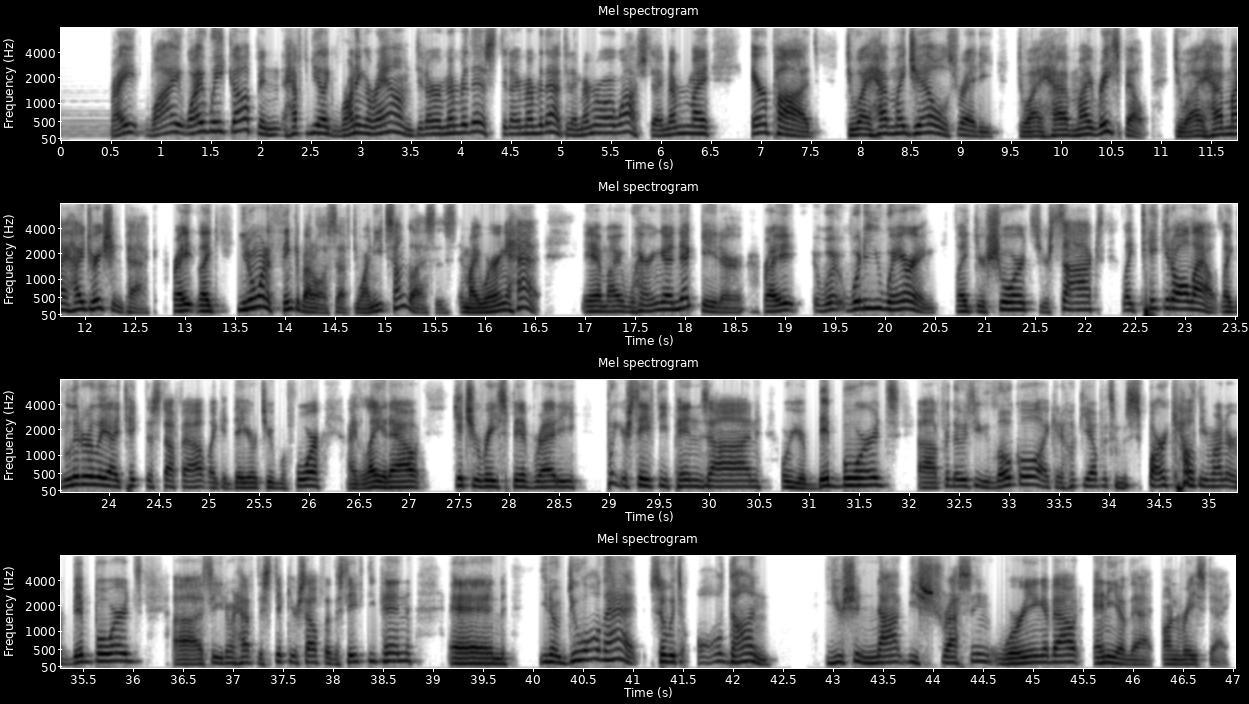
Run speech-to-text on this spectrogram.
Right? Why why wake up and have to be like running around? Did I remember this? Did I remember that? Did I remember my watch? Did I remember my AirPods? Do I have my gels ready? Do I have my race belt? Do I have my hydration pack? Right? Like you don't want to think about all this stuff. Do I need sunglasses? Am I wearing a hat? Am I wearing a neck gaiter? Right? What, what are you wearing? Like your shorts, your socks, like take it all out. Like literally, I take the stuff out like a day or two before. I lay it out, get your race bib ready, put your safety pins on or your bib boards. Uh, for those of you local, I can hook you up with some Spark Healthy Runner bib boards uh, so you don't have to stick yourself with a safety pin and, you know, do all that. So it's all done. You should not be stressing, worrying about any of that on race day.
